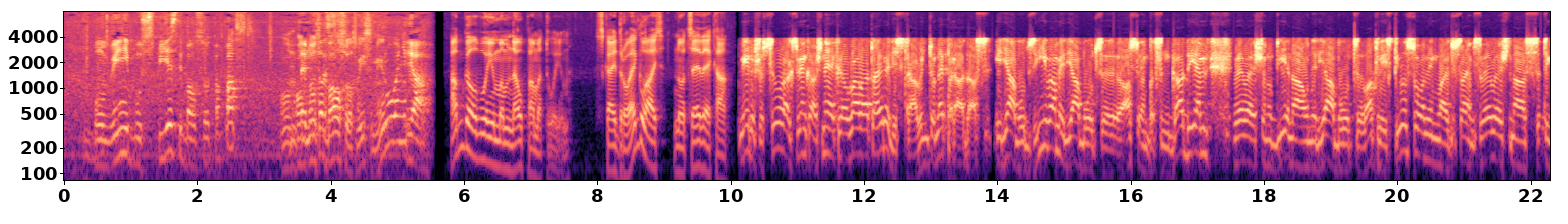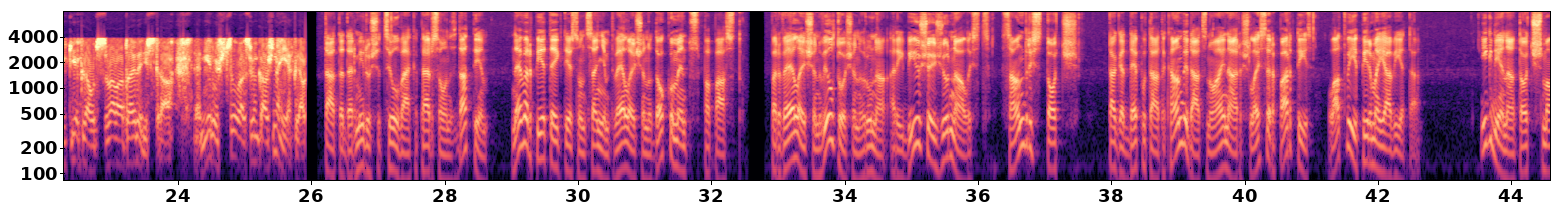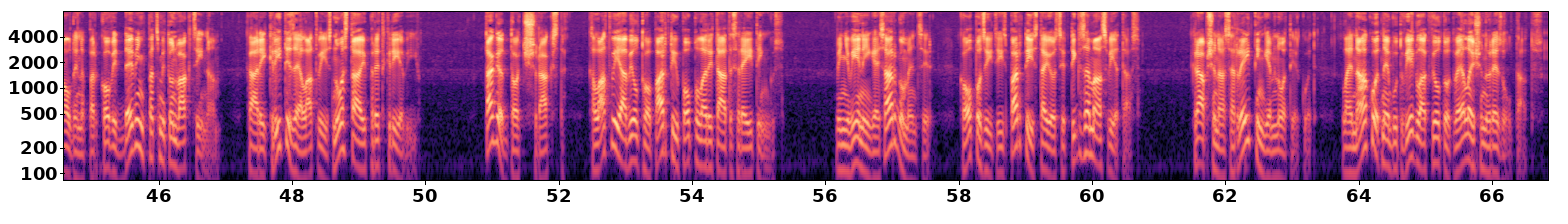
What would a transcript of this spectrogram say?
un viņi būs spiesti balsot pa pastu. Un, un, un nu, tad tas... balsos visi miroņi? Jā, Apgalvojumam nav pamatojuma. Skaidro Eglājs no CVK. Mirušus cilvēkus vienkārši neiekļauj vēlētāju reģistrā. Viņi tur neparādās. Ir jābūt dzīvam, ir jābūt 18 eh, gadiem vēlēšanu dienā un ir jābūt Latvijas pilsonim, lai tu saimnes vēlēšanās tiktu iekļauts vēlētāju reģistrā. Mirušus cilvēkus vienkārši neiekļauj. Tātad ar miruša cilvēka personas datiem nevar pieteikties un saņemt vēlēšanu dokumentus pa pastu. Par vēlēšanu viltošanu runā arī bijušais žurnālists Sandris Točs, tagad deputāta kandidāts no Aināra Šlesera partijas Latvija pirmajā vietā. Ikdienā Točs maldina par covid-19 un vakcīnām, kā arī kritizē Latvijas nostāju pret Krieviju. Tagad Točs raksta, ka Latvijā vilto partiju popularitātes reitingus. Viņa vienīgais arguments ir, ka opozīcijas partijas tajos ir tik zemās vietās – krāpšanās ar reitingiem notiekot, lai nākotnē būtu vieglāk viltot vēlēšanu rezultātus.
